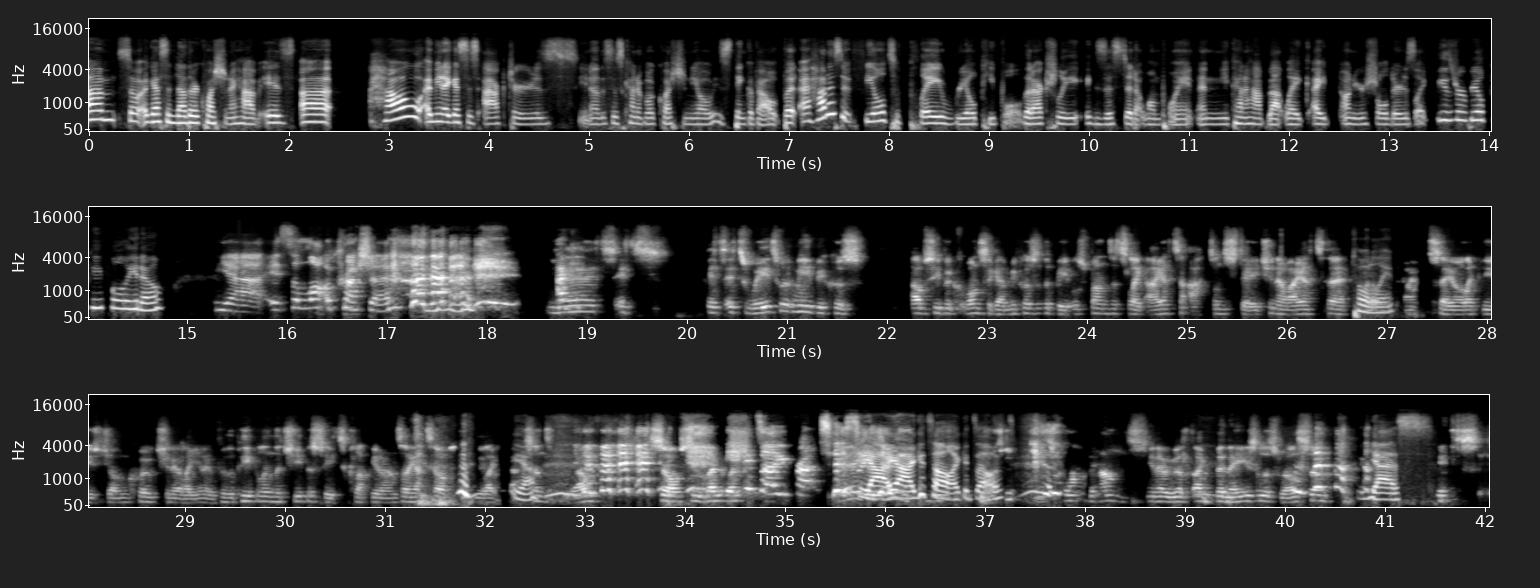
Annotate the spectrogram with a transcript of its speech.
um so i guess another question i have is uh how i mean i guess as actors you know this is kind of a question you always think about but uh, how does it feel to play real people that actually existed at one point and you kind of have that like i on your shoulders like these are real people you know? Yeah it's a lot of pressure. Mhm. Yeah, it's it's it's it's weird with me because obviously bec- once again because of the Beatles band, it's like I had to act on stage. You know, I had to totally I had to say all like these John quotes. You know, like you know, for the people in the cheaper seats, clap your hands. I had to obviously do, like Yeah. accent as well. So obviously when, when you can tell you practice yeah yeah i could tell i could tell you clap your hands, you know, with, like the nasal as well. So yes it's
